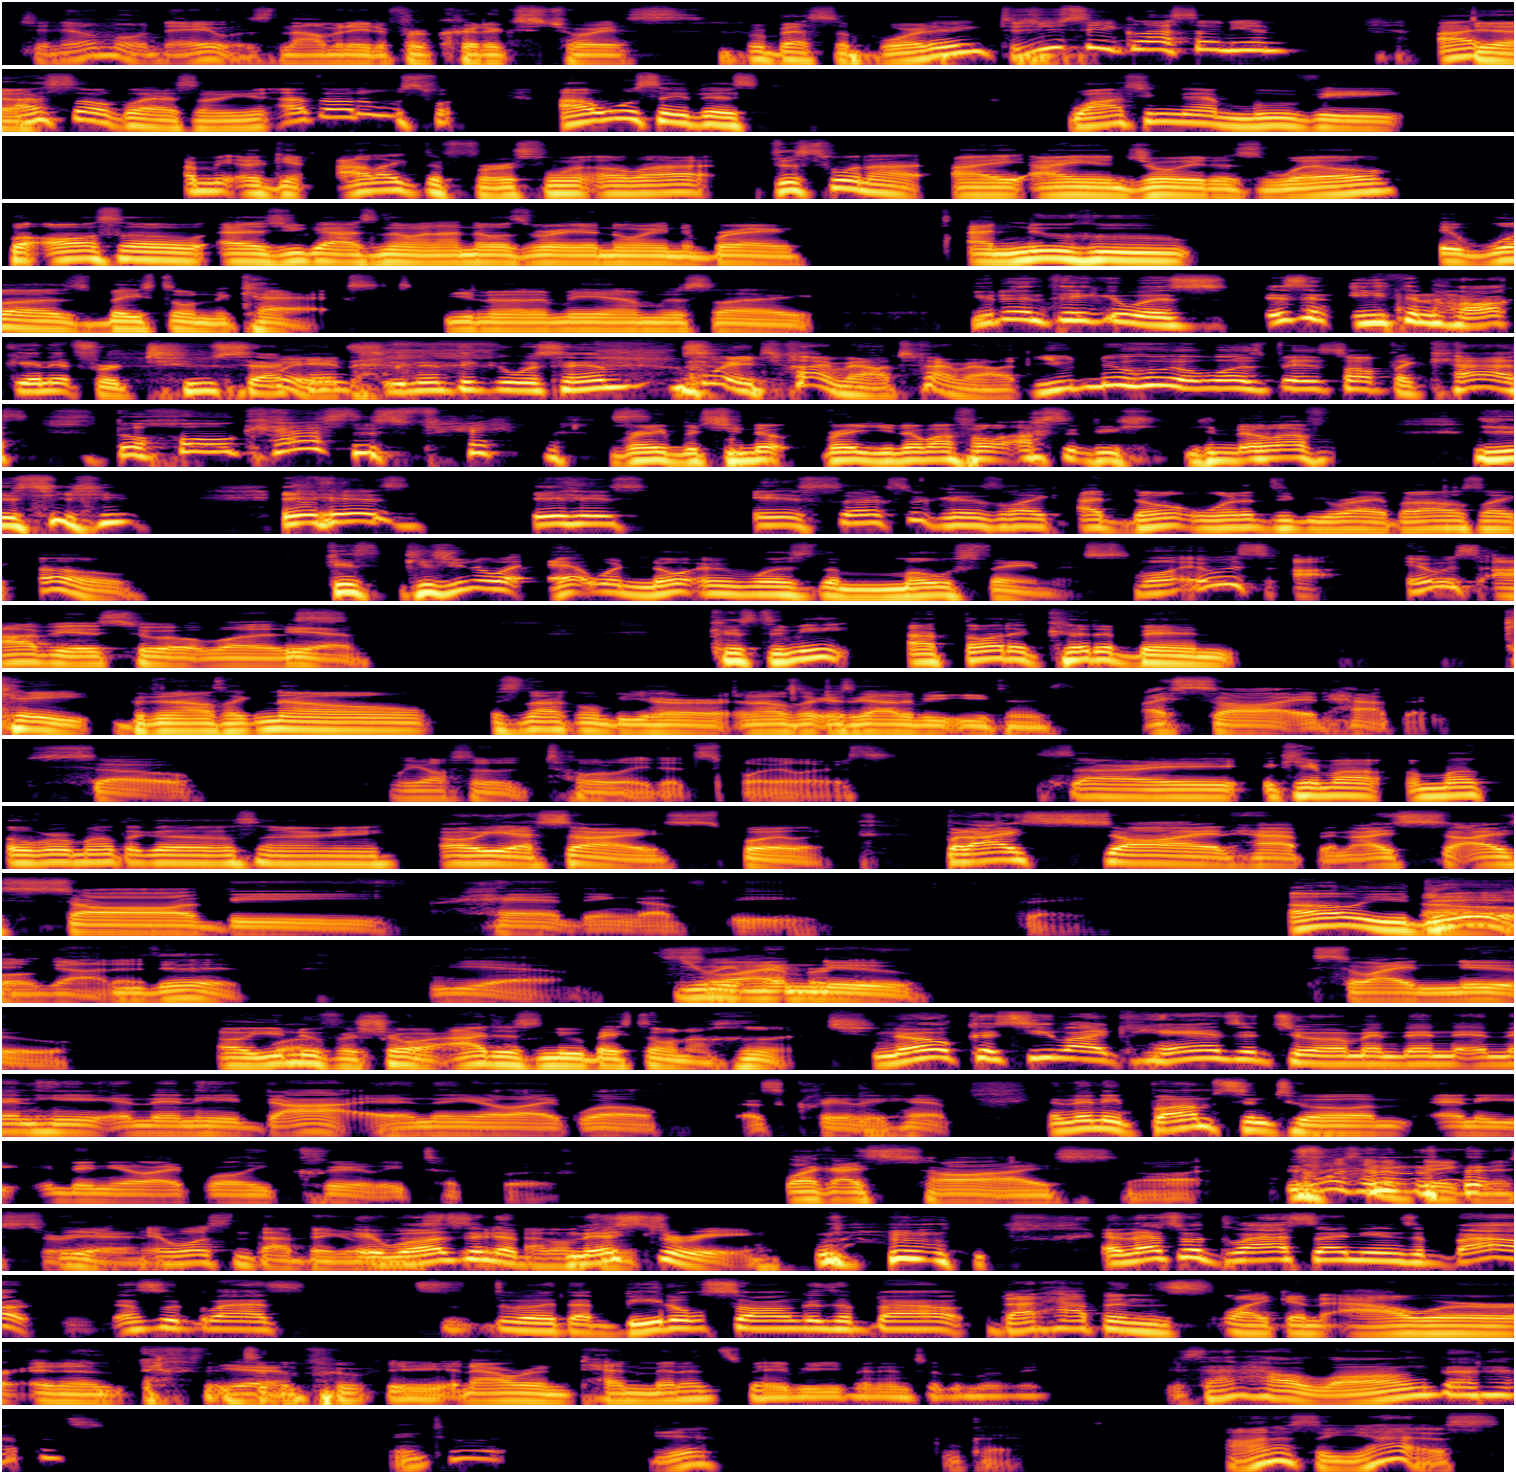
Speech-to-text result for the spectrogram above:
Janelle Monáe was nominated for Critics' Choice. For Best Supporting. Did you see Glass Onion? I, Yeah. I saw Glass Onion. I thought it was fun. I will say this: watching that movie. I mean, again, I like the first one a lot. This one, I I, I enjoyed as well. But also, as you guys know, and I know it's very annoying to Bray, I knew who it was based on the cast. You know what I mean? I'm just like, You didn't think it was? Isn't Ethan Hawke in it for two seconds? You didn't think it was him? Wait, time out, time out. You knew who it was based off the cast. The whole cast is famous. Ray, but you know, Ray, you know my philosophy. You know, I, you see, it is, it is, it sucks because like I don't want it to be right, but I was like, oh, because because you know what, Edward Norton was the most famous. Well, it was uh, it was obvious who it was. Yeah. Because to me, I thought it could have been Kate, but then I was like, no, it's not going to be her, and I was like, it's got to be Ethan. I saw it happen. So We also totally did spoilers. Sorry, it came out a month over a month ago. Sorry. Oh yeah, sorry, spoiler. But I saw it happen. I saw, I saw the handing of the thing. Oh, you did. Oh, got it. You did. Yeah. You so I remembered it. knew. So I knew. Oh, you knew for sure. I just knew based on a hunch. No, because he like hands it to him and then and then he and then he die. And then you're like, well, that's clearly him. And then he bumps into him and he and then you're like, well, he clearly took the like I saw, I saw it. It wasn't a big mystery. Yeah. It wasn't that big of a it wasn't mystery. I a don't think- mystery. and that's what Glass Onion's about. That's what Glass what that Beatles song is about. that happens like an hour in a, into Yeah. the movie, an hour and 10 minutes, maybe even into the movie. Is that how long that happens? Into it? Yeah. Okay. Honestly, yes.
